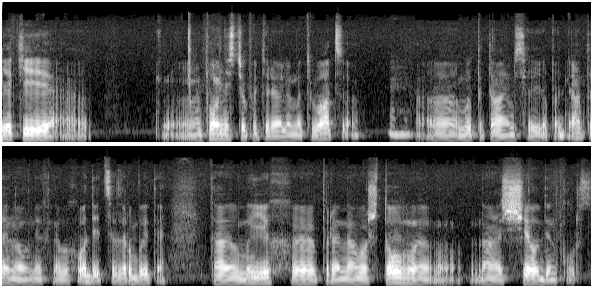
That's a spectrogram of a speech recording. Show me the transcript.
які повністю потеряли мотивацію. Е, Ми намагаємося її підняти, але у них не виходить це зробити. Та ми їх е, переналаштовуємо на ще один курс.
